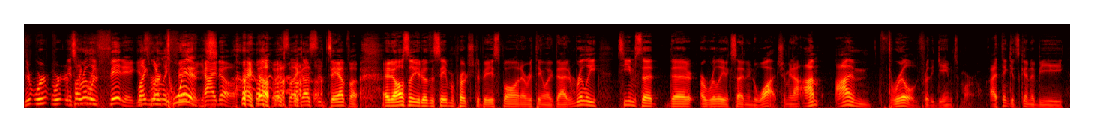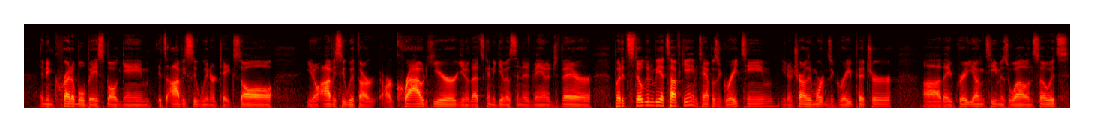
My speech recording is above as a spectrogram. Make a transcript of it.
there- we're, we're, it's, It's, like really we're, fitting. like it's we're really twins. fitting. I know. I know. It's like us in Tampa, and also you know the same approach to baseball and everything like that, and really teams that that are really exciting to watch. I mean, I'm I'm thrilled for the game tomorrow. I think it's going to be an incredible baseball game. It's obviously winner takes all. You know, obviously with our, our crowd here, you know, that's going to give us an advantage there. But it's still going to be a tough game. Tampa's a great team. You know, Charlie Morton's a great pitcher. Uh, they have a great young team as well. And so it's it,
